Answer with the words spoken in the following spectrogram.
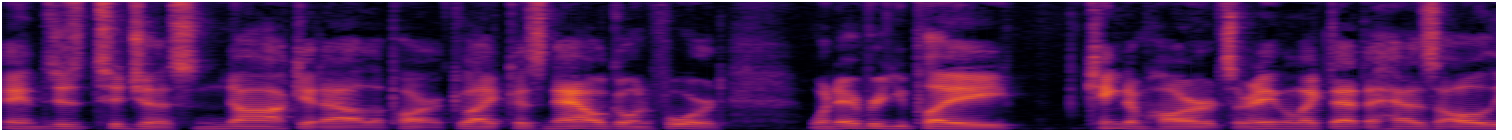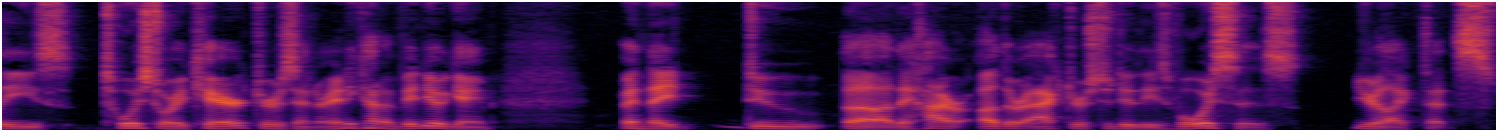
and just to just knock it out of the park. Like because now going forward, whenever you play Kingdom Hearts or anything like that that has all these Toy Story characters in or any kind of video game, and they do uh, they hire other actors to do these voices, you're like that's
